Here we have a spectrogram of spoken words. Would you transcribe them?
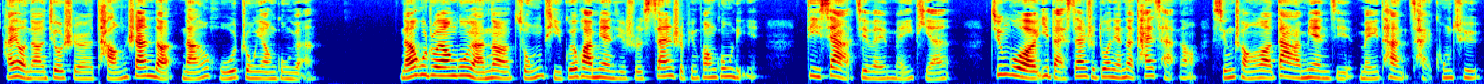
还有呢，就是唐山的南湖中央公园。南湖中央公园呢，总体规划面积是三十平方公里，地下即为煤田。经过一百三十多年的开采呢，形成了大面积煤炭采空区。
